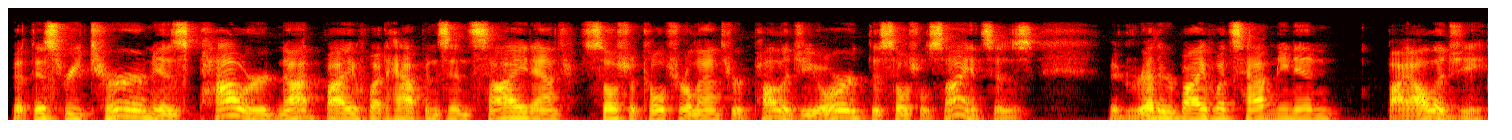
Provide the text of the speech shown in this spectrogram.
But this return is powered not by what happens inside anth- social cultural anthropology or the social sciences, but rather by what's happening in biology.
